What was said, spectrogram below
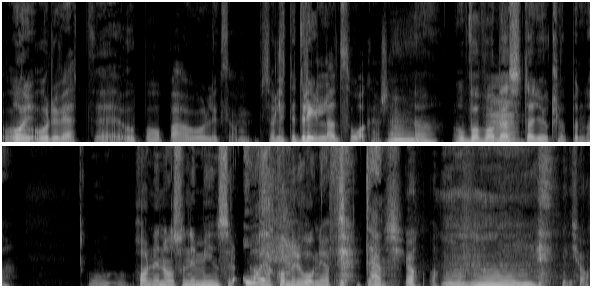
Och, och, du vet, eh, upp och hoppa och liksom, så lite drillad så kanske. Mm. Ja. Och vad var mm. bästa julklappen då? Oh. Har ni någon som ni minns? Åh, oh, jag kommer ihåg när jag fick den. ja. Mm. ja.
